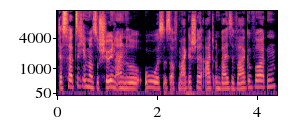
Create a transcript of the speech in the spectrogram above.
das hört sich immer so schön an, so, oh, es ist auf magische Art und Weise wahr geworden.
